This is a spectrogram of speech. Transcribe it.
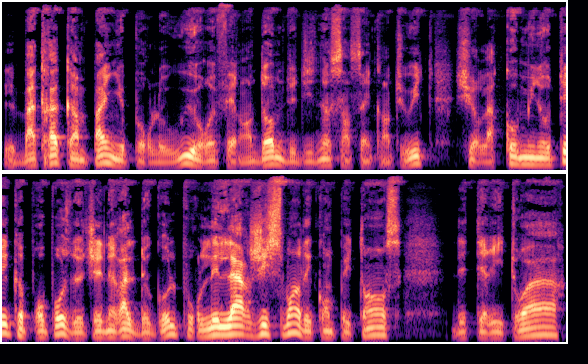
Il battra campagne pour le oui au référendum de 1958 sur la communauté que propose le général de Gaulle pour l'élargissement des compétences des territoires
